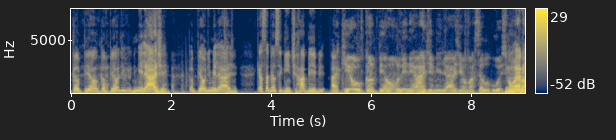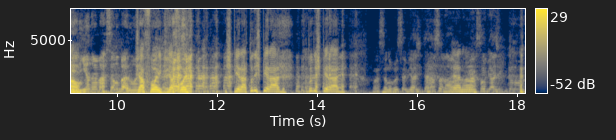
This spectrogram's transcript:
Campeão, campeão de milhagem. Campeão de milhagem. Quer saber o seguinte, Habib, Aqui o campeão linear de milhagem é o Marcelo Russo. Não o é, não. interino é Marcelo Baroni. já foi, já foi. Inspirado, tudo inspirado. Tudo inspirado. Marcelo Russo é viagem internacional. É, não. É só viagem aqui pelo.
